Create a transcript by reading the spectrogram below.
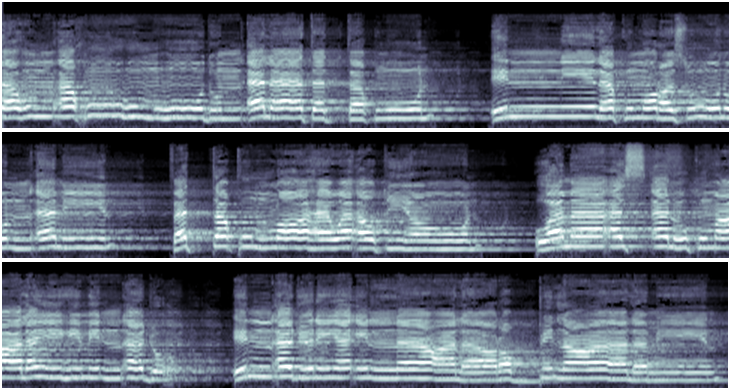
لهم اخوهم هود الا تتقون اني لكم رسول امين فاتقوا الله واطيعون وما اسالكم عليه من اجر إن أجري إلا على رب العالمين.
